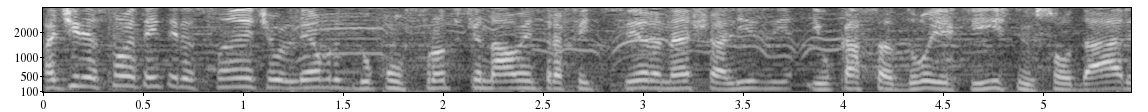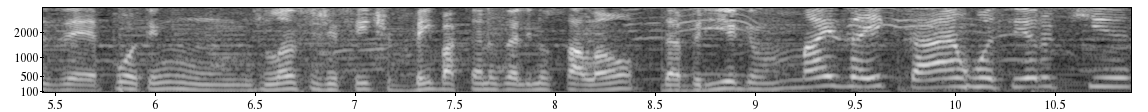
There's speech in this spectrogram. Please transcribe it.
A direção é até interessante. Eu lembro do confronto final entre a feiticeira, né, Charlize e o caçador e a Kristen, os soldados. É, pô, tem uns lances de efeitos bem bacanas ali no salão da briga. Mas aí que tá, é um roteiro que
